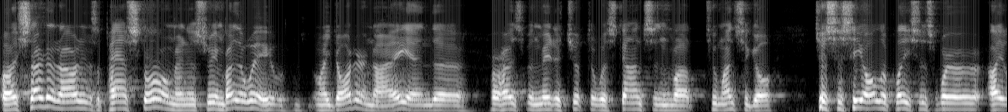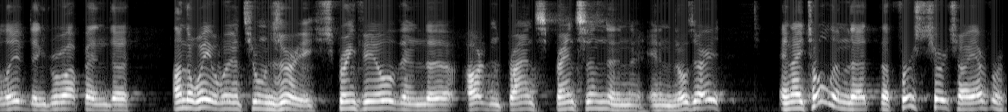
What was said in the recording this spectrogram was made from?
well, I started out as a pastoral ministry, and by the way, my daughter and I and uh, her husband made a trip to Wisconsin about two months ago just to see all the places where I lived and grew up. And uh, on the way, we went through Missouri, Springfield, and uh, out Branson, and in those areas. And I told them that the first church I ever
